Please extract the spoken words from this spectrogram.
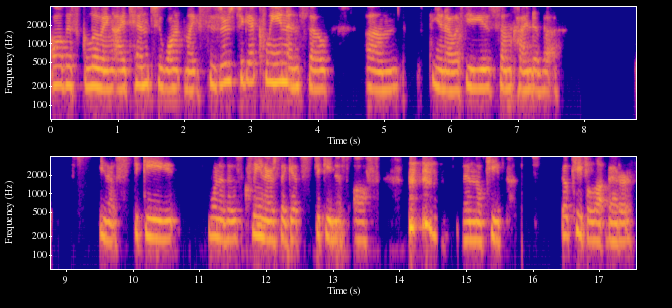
all this gluing, I tend to want my scissors to get clean. And so, um, you know, if you use some kind of a, you know, sticky, one of those cleaners that gets stickiness off, then they'll keep, they'll keep a lot better.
